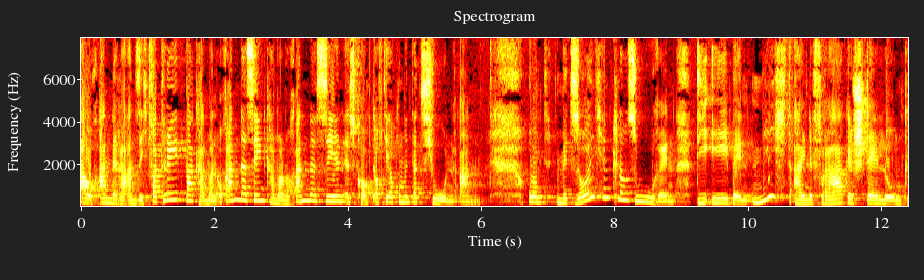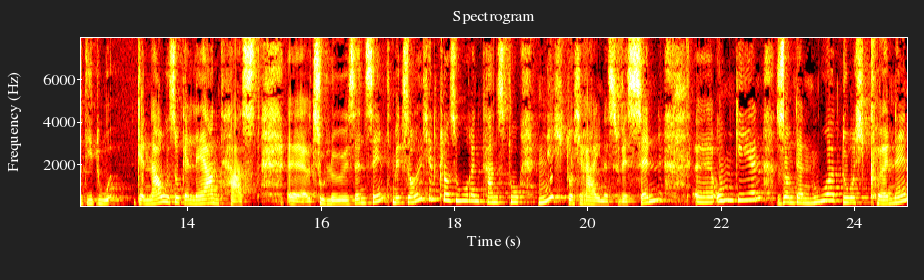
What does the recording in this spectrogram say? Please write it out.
auch andere Ansicht vertretbar, kann man auch anders sehen, kann man auch anders sehen, es kommt auf die Argumentation an. Und mit solchen Klausuren, die eben nicht eine Fragestellung, die du genauso gelernt hast, äh, zu lösen sind. Mit solchen Klausuren kannst du nicht durch reines Wissen äh, umgehen, sondern nur durch Können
